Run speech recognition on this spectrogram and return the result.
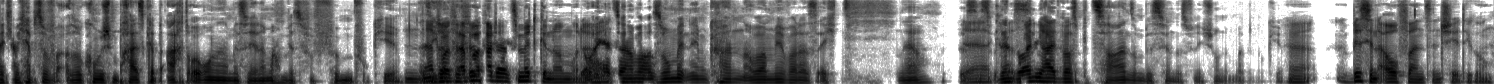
Ich glaube, ich habe so, so komischen Preis gehabt, 8 Euro, und dann bist du, ja, dann machen wir es für 5, okay. Na, also ich für 5 hat er es mitgenommen, oder? Oh, hätte er aber auch so mitnehmen können, aber mir war das echt, ja. Das ja ist, dann sollen die halt was bezahlen, so ein bisschen, das finde ich schon immer okay. Ja, ein bisschen Aufwandsentschädigung.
